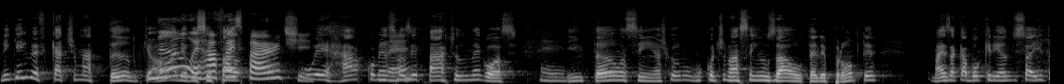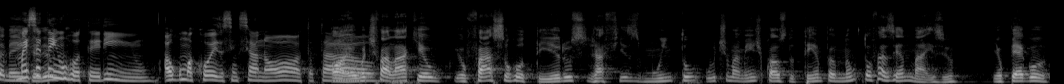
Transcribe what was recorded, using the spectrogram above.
ninguém vai ficar te matando, porque olha, Não, você errar fala... faz parte. O errar começa a né? fazer parte do negócio. É. Então, assim, acho que eu não vou continuar sem usar o teleprompter, mas acabou criando isso aí também. Mas você entendeu? tem um roteirinho? Alguma coisa assim que você anota tal? Ó, eu vou te falar que eu, eu faço roteiros, já fiz muito. Ultimamente, por causa do tempo, eu não tô fazendo mais, viu? Eu pego.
